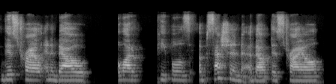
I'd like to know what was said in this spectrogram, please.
this trial and about a lot of people's obsession about this trial.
